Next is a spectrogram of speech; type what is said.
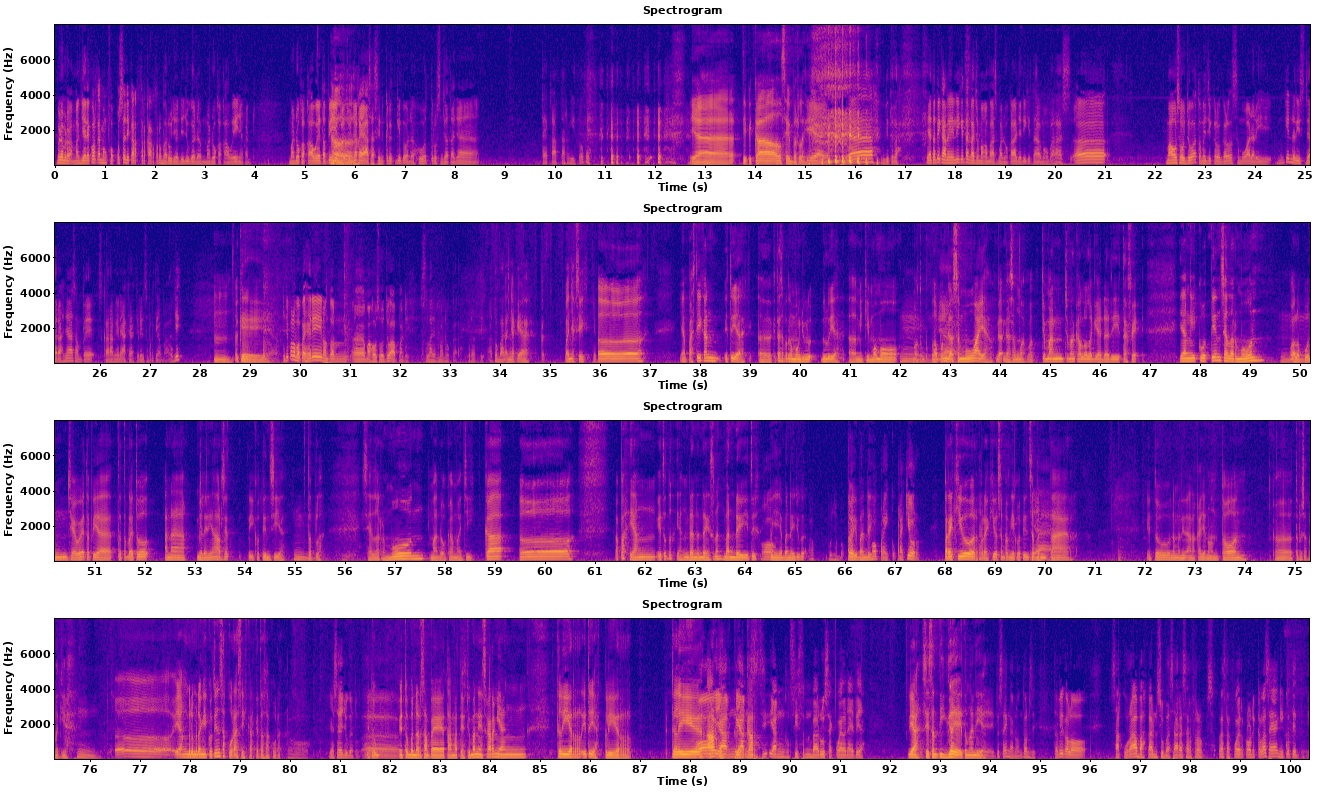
Bener-bener, Magia Record emang fokusnya di karakter-karakter baru jadi juga ada Madoka KW-nya kan. Madoka KW tapi Ah, bajunya kayak Assassin's Creed gitu, ada hood terus senjatanya kayak Qatar gitu apa ya? Ya tipikal saber lah ya. Iya, ya. ya begitulah. Ya tapi karena ini kita nggak cuma ngebahas Madoka, jadi kita mau bahas eh Mao Sojo atau Magical Girl semua dari mungkin dari sejarahnya sampai sekarang ini akhir-akhir ini seperti apa. Oke? Hmm, Oke. Ya. Jadi kalau Bapak Heri nonton eh, Mahou Sojo apa deh selain Madoka berarti atau baca? Banyak ya. Banyak sih. Eh yang pasti kan itu ya eh, kita sempat ngomong dulu, dulu ya eh, Miki Momo Hmm, waktu- walaupun iya. nggak semua ya nggak nggak semua cuman cuman kalau lagi ada di TV yang ngikutin Sailor Moon Hmm. walaupun cewek tapi ya tetap lah itu anak milenial harusnya ngikutin sih ya Hmm. tetap lah Sailor Moon Madoka Magica eh apa yang itu tuh yang dan yang seneng Bandai itu Oh. punyanya Bandai juga punya Toy Bandai. Oh, pre Precure. Precure, Precure sempat ngikutin Ya. sebentar. Itu nemenin anak aja nonton. Ke- terus apa lagi ya? Hmm. Eh, yang benar-benar ngikutin Sakura sih, Karketa Sakura. Oh. Ya saya juga tuh. Itu Eh, itu benar sampai tamat ya. Cuman yang sekarang yang clear itu ya, clear clear oh, arc ya, yang clear yang card. si- yang season baru sequelnya itu ya. Ya, season 3 ya hitungannya ya. Ya, itu saya nggak nonton sih. Tapi kalau Sakura bahkan Subasa Reservoir Reservoir Chronicle saya ngikutin tuh.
